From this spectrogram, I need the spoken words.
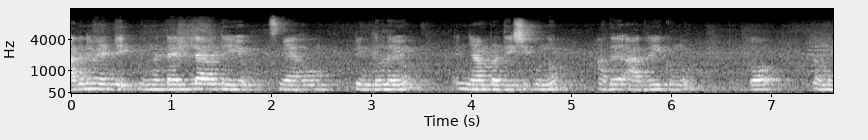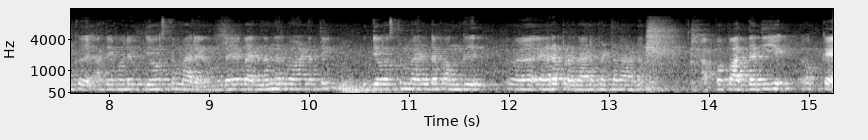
അതിനുവേണ്ടി നിങ്ങളുടെ എല്ലാവരുടെയും സ്നേഹവും പിന്തുണയും ഞാൻ പ്രതീക്ഷിക്കുന്നു. അത് ആഗ്രഹിക്കുന്നു. അപ്പോൾ നമുക്ക് അതേപോലെ ഉദ്യോഗസ്ഥന്മാരെ നമ്മുടെ ഭരണ നിർവഹണത്തിൽ ഉദ്യോഗസ്ഥന്മാരുടെ പങ്ക് ഏറെ പ്രധാനപ്പെട്ടതാണ്. അപ്പോൾ പദ്ധതി ഒക്കെ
